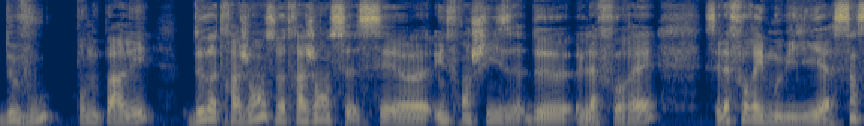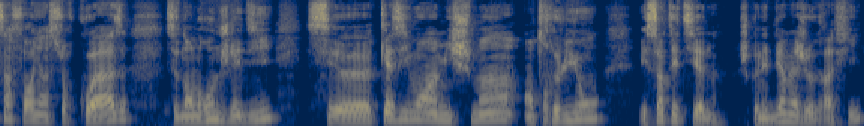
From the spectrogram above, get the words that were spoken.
de vous, pour nous parler de votre agence. Votre agence, c'est euh, une franchise de La Forêt. C'est La Forêt Immobilier à Saint-Symphorien-sur-Coise. C'est dans le Rhône, je l'ai dit. C'est euh, quasiment un mi-chemin entre Lyon et Saint-Étienne. Je connais bien ma géographie.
